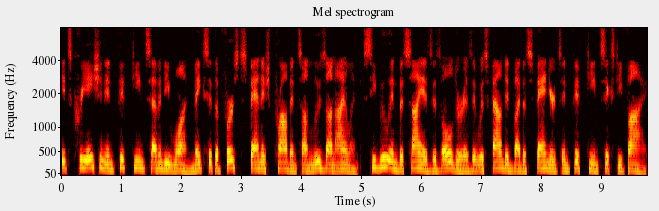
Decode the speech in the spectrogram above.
Its creation in 1571 makes it the first Spanish province on Luzon Island. Cebu in Visayas is older as it was founded by the Spaniards in 1565.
